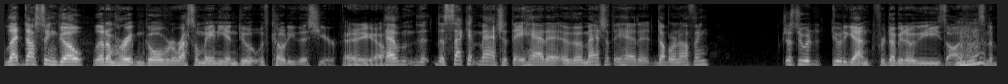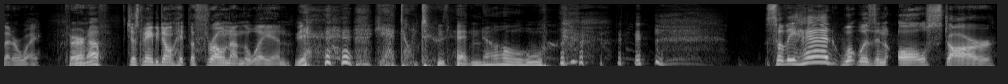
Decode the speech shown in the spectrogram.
let Dustin go. Let him hurry up and go over to WrestleMania and do it with Cody this year. There you go. Have him, the, the second match that they had, at, the match that they had at Double or Nothing, just do it. Do it again for WWE's audience Mm-hmm. in a better way. Fair enough. Just maybe don't hit the throne on the way in. Yeah, yeah. Don't do that. No. so they had what was an all-star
